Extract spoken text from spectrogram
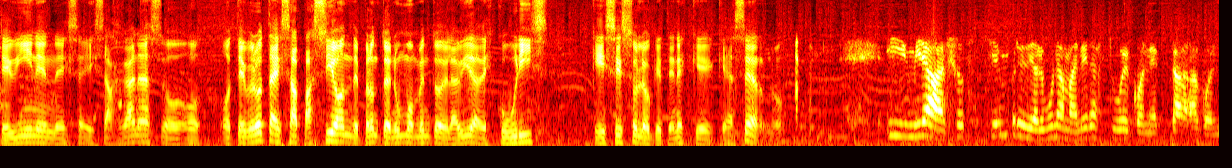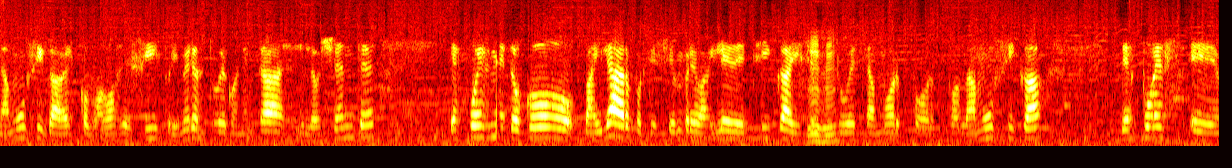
te vienen esas ganas o, te brota esa pasión, de pronto en un momento de la vida descubrís que es eso lo que tenés que, hacer, ¿no? Y mirá, yo siempre de alguna manera estuve conectada con la música, es como vos decís, primero estuve conectada desde el oyente, después me tocó bailar, porque siempre bailé de chica y siempre tuve ese amor por, por la música. Después eh,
